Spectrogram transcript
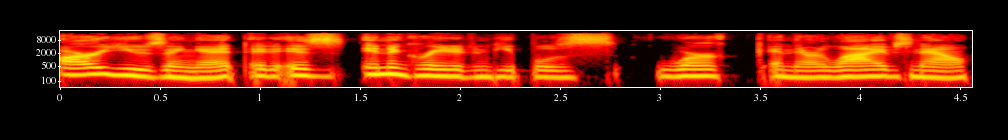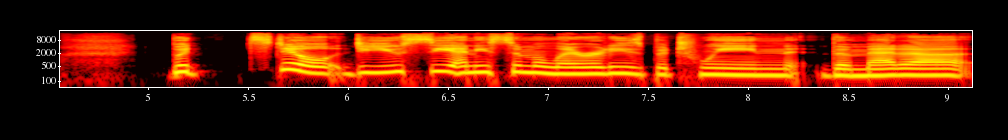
are using it. It is integrated in people's work and their lives now still, do you see any similarities between the meta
